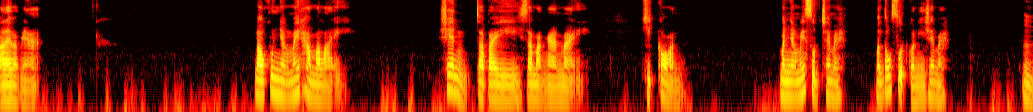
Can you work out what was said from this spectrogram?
อะไรแบบเนี้ยแล้วคุณยังไม่ทำอะไร เช่นจะไปสมัครงานใหม่ คิดก่อน มันยังไม่สุดใช่ไหม มันต้องสุดกว่านี้ใช่ไหมอืม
